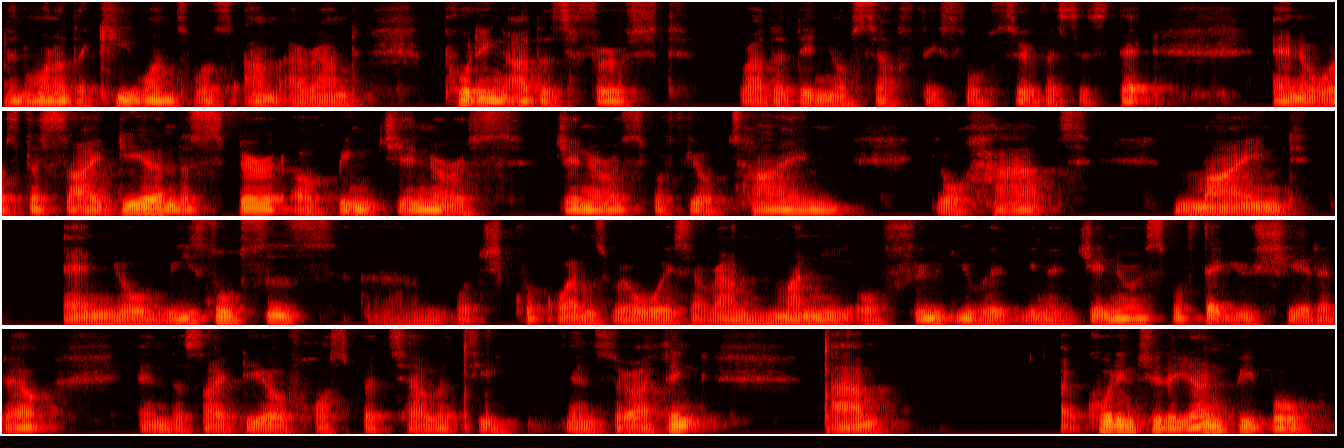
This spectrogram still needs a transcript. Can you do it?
And one of the key ones was um, around putting others first rather than yourself. They saw service as that. And it was this idea and the spirit of being generous, generous with your time, your heart, mind, and your resources, um, which quick ones were always around money or food. You were, you know, generous with that. You shared it out, and this idea of hospitality. And so I think um, according to the young people,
